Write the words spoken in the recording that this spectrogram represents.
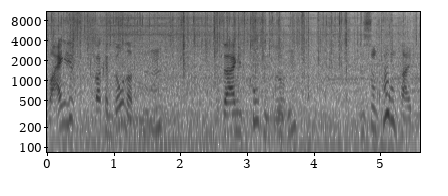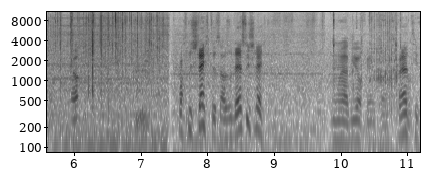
Aber eigentlich ist es gar kein Donut. Das ist ja eigentlich Kuchen. So. Das ist so ein Kuchenteig. Ja. Was nicht schlecht ist. Also der ist nicht schlecht. Ja, die auf jeden Fall. Relativ.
